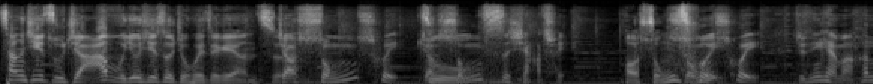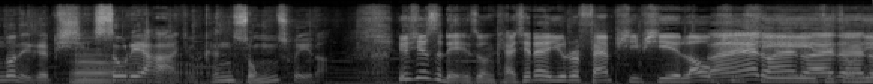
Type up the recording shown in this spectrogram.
长期做家务，有些时候就会这个样子，叫松垂，叫松弛下垂，哦松松垂，垂，就你看嘛，很多那个皮嗯手的哈就很松垂了，有些是那种看起来有点翻皮皮、老皮皮这种，你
